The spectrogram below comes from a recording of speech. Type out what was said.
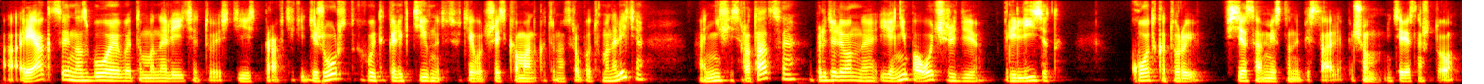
а, реакции на сбои в этом монолите, то есть есть практики дежурств какой-то коллективный, то есть вот те вот шесть команд, которые у нас работают в монолите, у них есть ротация определенная, и они по очереди релизят код, который все совместно написали. Причем интересно, что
